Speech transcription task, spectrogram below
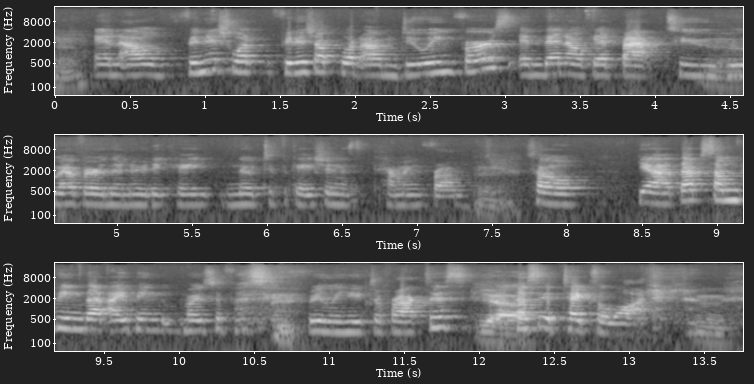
Mhm. and I'll finish what finish up what I'm doing first, and then I'll get back to Mm. whoever the notica- notification is coming from. Mm. So yeah, that's something that I think most of us really need to practice Yeah. because it takes a lot. Mm.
